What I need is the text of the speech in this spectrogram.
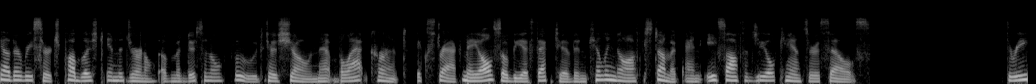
Other research published in the Journal of Medicinal Food has shown that blackcurrant extract may also be effective in killing off stomach and esophageal cancer cells. 3.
